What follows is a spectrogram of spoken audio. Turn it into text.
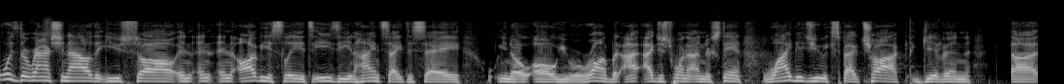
was the rationale that you saw? And, and, and obviously, it's easy in hindsight to say, you know, oh, you were wrong. But I, I just want to understand why did you expect chalk given uh,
